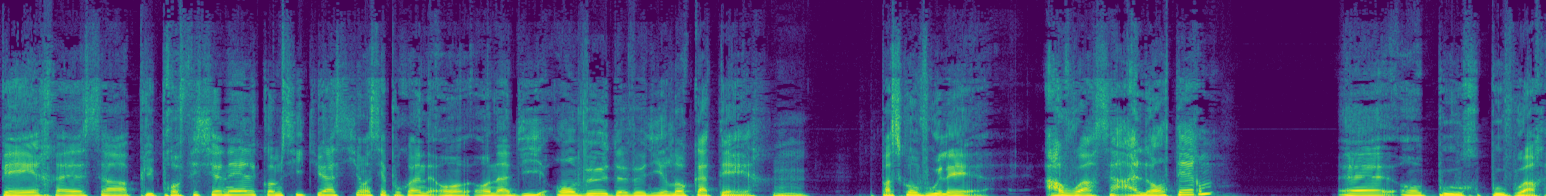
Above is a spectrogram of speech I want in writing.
faire euh, ça plus professionnel comme situation. C'est pourquoi on, on a dit on veut devenir locataire Mhm. parce qu'on voulait avoir ça à long terme euh, pour pouvoir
